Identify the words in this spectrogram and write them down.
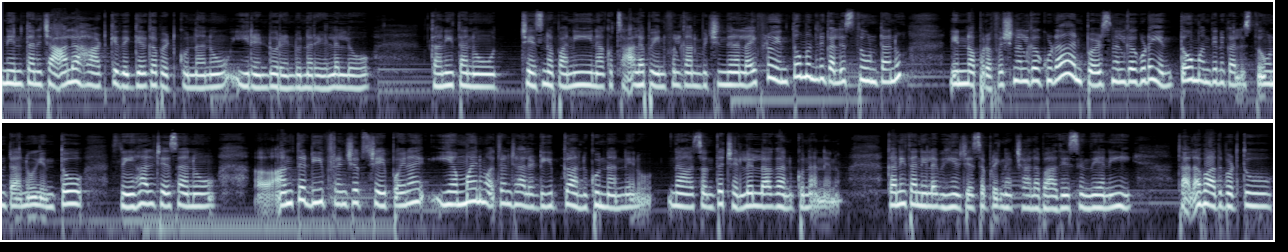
నేను తను చాలా హార్ట్కి దగ్గరగా పెట్టుకున్నాను ఈ రెండు రెండున్నర ఏళ్ళలో. కానీ తను చేసిన పని నాకు చాలా పెయిన్ఫుల్గా అనిపించింది. నా లైఫ్లో ఎంతో మందిని కలుస్తూ ఉంటాను. నేను నా ప్రొఫెషనల్గా కూడా అండ్ పర్సనల్గా కూడా ఎంతో మందిని కలుస్తూ ఉంటాను. ఎంతో స్నేహాలు చేశాను. అంత డీప్ ఫ్రెండ్షిప్స్ చేయకపోయినా ఈ అమ్మాయిని మాత్రం చాలా డీప్గా అనుకున్నాను నేను. నా సొంత చెల్లెల్లాగా అనుకున్నాను నేను. కానీ తను ఇలా బిహేవ్ చేసేప్పటికి నాకు చాలా బాధేసింది అని చాలా బాధపడుతూ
